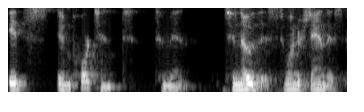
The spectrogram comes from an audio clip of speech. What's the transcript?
it's important to men to know this, to understand this.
